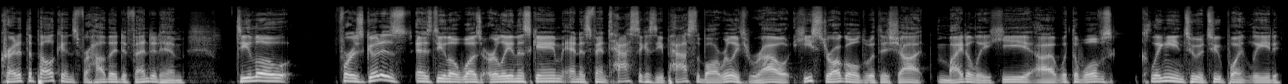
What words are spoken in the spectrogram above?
credit the Pelicans for how they defended him. D'Lo for as good as as D'Lo was early in this game, and as fantastic as he passed the ball really throughout, he struggled with his shot mightily. He uh, with the Wolves clinging to a two point lead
